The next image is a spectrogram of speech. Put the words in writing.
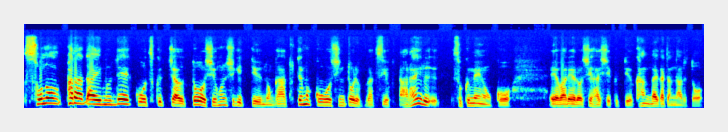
そのパラダイムでこう作っちゃうと資本主義っていうのがとてもこう浸透力が強くてあらゆる側面をこう、えー我々を支配していくっていう考え方になると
